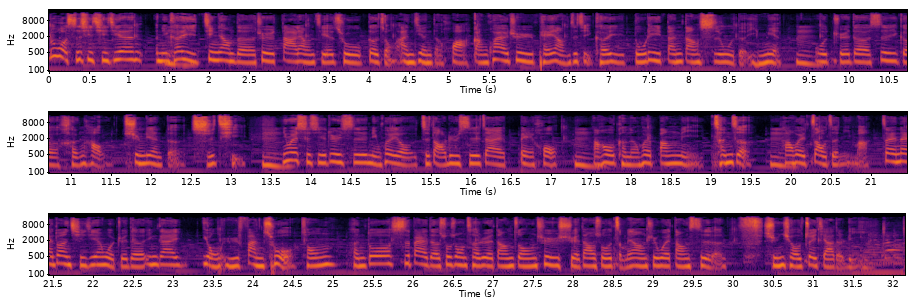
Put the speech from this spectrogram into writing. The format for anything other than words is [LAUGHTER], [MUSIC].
如果实习期间你可以尽量的去大量接触各种案件的话，赶快去培养自己可以独立担当事务的一面。嗯，我觉得是一个很好训练的时期。嗯，因为实习律师你会有指导律师在背后，嗯，然后可能会帮你撑着。他会罩着你吗？在那段期间，我觉得应该勇于犯错，从很多失败的诉讼策略当中去学到说怎么样去为当事人寻求最佳的利益。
